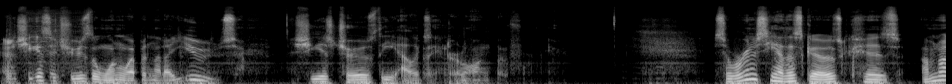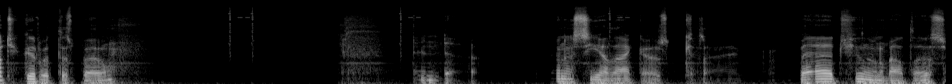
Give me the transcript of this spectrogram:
And she gets to choose the one weapon that I use she has chose the Alexander longbow for me. So we're going to see how this goes, because I'm not too good with this bow. And uh, we're going to see how that goes, because I have a bad feeling about this.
